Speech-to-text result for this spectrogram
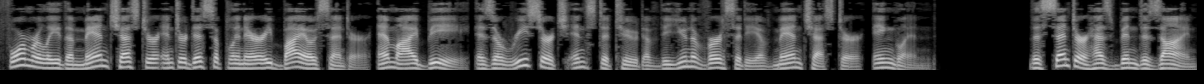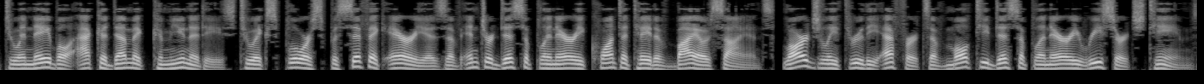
formerly the Manchester Interdisciplinary Biocentre (MIB), is a research institute of the University of Manchester, England. The centre has been designed to enable academic communities to explore specific areas of interdisciplinary quantitative bioscience, largely through the efforts of multidisciplinary research teams.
